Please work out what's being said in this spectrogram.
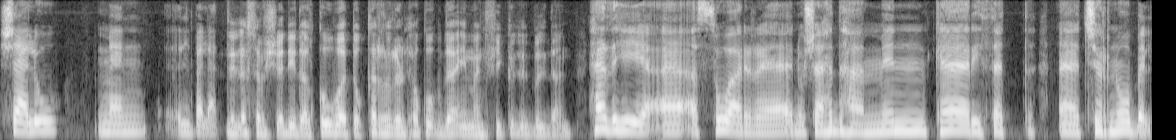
شالوه من البلد. للأسف الشديد القوة تقرر الحقوق دائما في كل البلدان. هذه الصور نشاهدها من كارثة آه، تشيرنوبل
